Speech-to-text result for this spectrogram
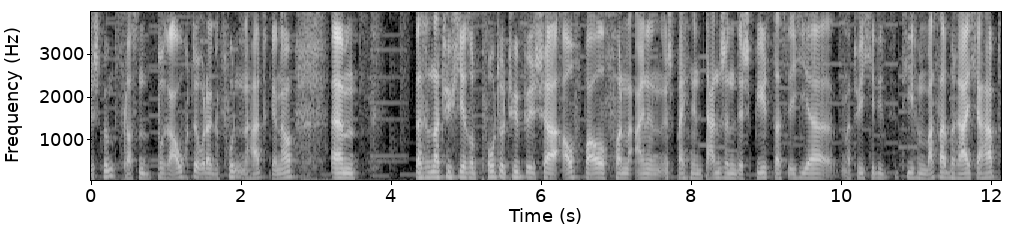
Schwimmflossen brauchte oder gefunden hat, genau. Ähm, das ist natürlich hier so prototypischer Aufbau von einem entsprechenden Dungeon des Spiels, dass ihr hier natürlich hier diese tiefen Wasserbereiche habt,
